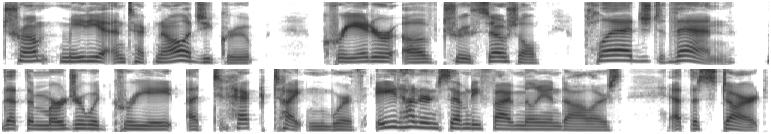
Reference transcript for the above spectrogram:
Trump Media and Technology Group, creator of Truth Social, pledged then that the merger would create a tech titan worth $875 million at the start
